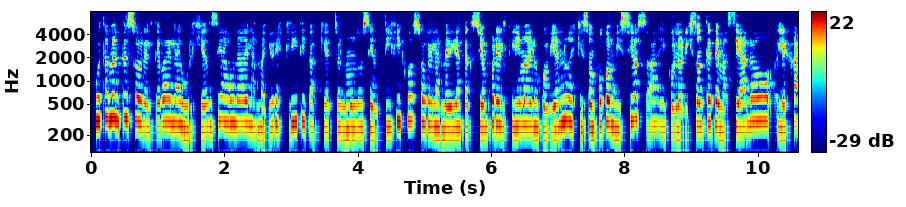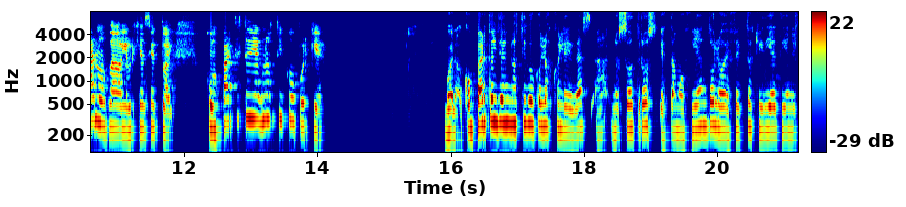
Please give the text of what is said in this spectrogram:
Justamente sobre el tema de las urgencias, una de las mayores críticas que ha hecho el mundo científico sobre las medidas de acción por el clima de los gobiernos es que son poco ambiciosas y con horizontes demasiado lejanos dada la urgencia actual. ¿Comparte este diagnóstico? ¿Por qué? Bueno, comparto el diagnóstico con los colegas. ¿ah? Nosotros estamos viendo los efectos que hoy día tiene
